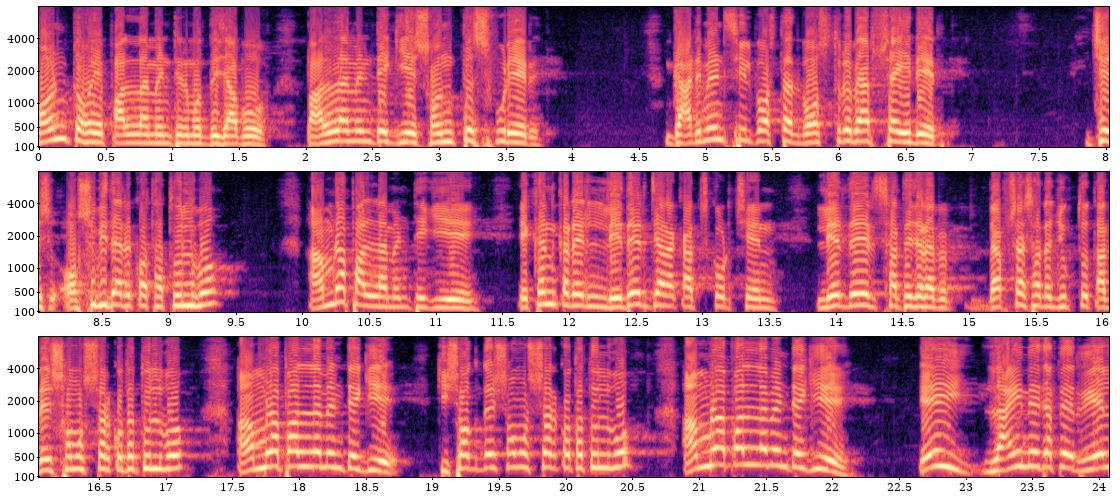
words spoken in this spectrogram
কণ্ঠ হয়ে পার্লামেন্টের মধ্যে যাব। পার্লামেন্টে গিয়ে সন্তোষপুরের গার্মেন্ট শিল্প, অর্থাৎ বস্ত্র ব্যবসায়ীদের যে অসুবিধার কথা তুলব, আমরা পার্লামেন্টে গিয়ে এখানকার লেদের যারা কাজ করছেন, লেদের সাথে যারা ব্যবসার সাথে যুক্ত, তাদের সমস্যার কথা তুলব। আমরা পার্লামেন্টে গিয়ে কৃষকদের সমস্যার কথা তুলব। আমরা পার্লামেন্টে গিয়ে এই লাইনে যাতে রেল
